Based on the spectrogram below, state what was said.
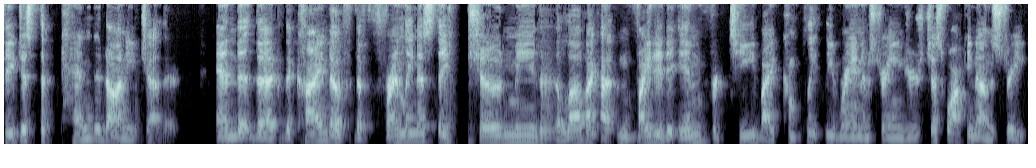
they just depended on each other. And the, the the kind of the friendliness they showed me, the love. I got invited in for tea by completely random strangers just walking down the street.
